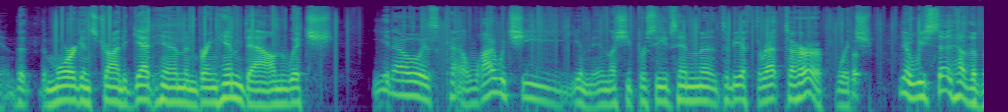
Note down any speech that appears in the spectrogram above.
you know, that the Morrigan's trying to get him and bring him down, which you know is kind of why would she, unless she perceives him uh, to be a threat to her, which you know, we said how the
